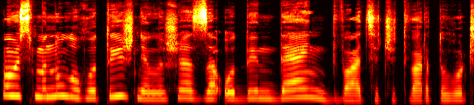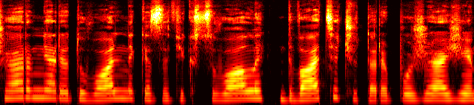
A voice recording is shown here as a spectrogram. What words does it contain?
А ось минулого тижня лише за один день, 24 червня, рятувальники зафіксували 24 пожежі,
